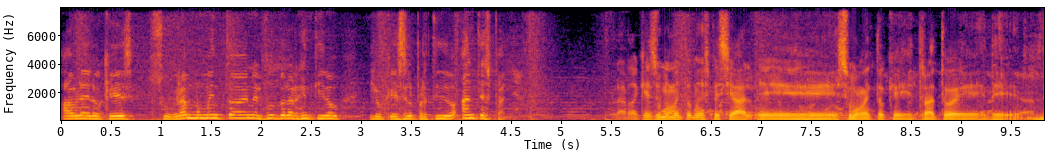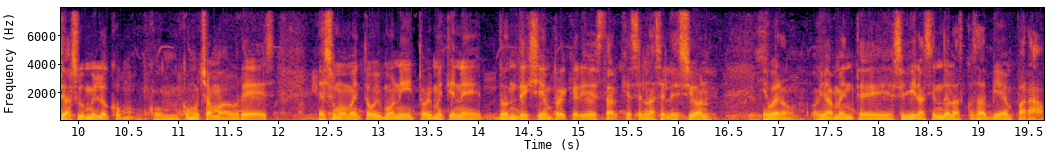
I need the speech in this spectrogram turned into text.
habla de lo que es su gran momento en el fútbol argentino y lo que es el partido ante España. La verdad que es un momento muy especial, eh, es un momento que trato de, asumirlo con, mucha madurez, es un momento muy bonito, hoy me tiene donde siempre he querido estar, que es en la selección, y bueno, obviamente seguir haciendo las cosas bien para,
